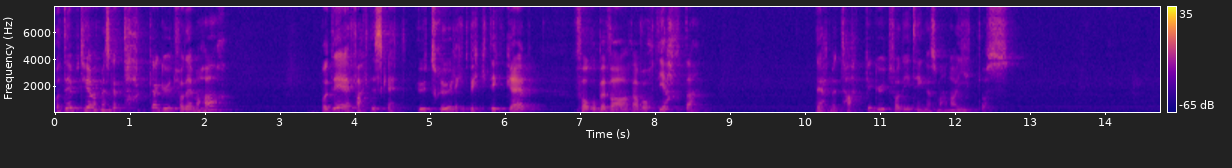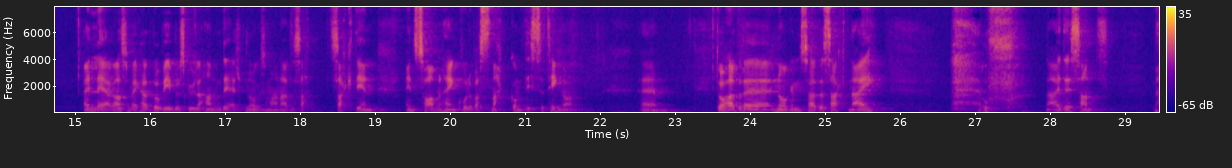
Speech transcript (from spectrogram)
Og Det betyr at vi skal takke Gud for det vi har. Og det er faktisk et utrolig viktig grep for å bevare vårt hjerte. Det er at vi takker Gud for de tingene som Han har gitt oss. En lærer som jeg hadde på bibelskole, han delte noe som han hadde sagt i en, en sammenheng hvor det var snakk om disse tingene. Um, da hadde det noen som hadde sagt nei, Uff. Nei, det er sant. Vi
